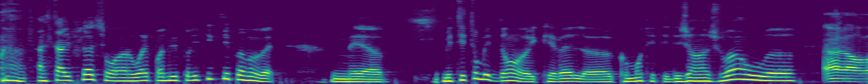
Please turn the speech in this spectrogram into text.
Ah à ce tarif-là, sur un ouais, point de vue politique, t'es pas mauvais. Mais, euh, mais t'es tombé dedans, euh, Kevel. Euh, comment t'étais? Déjà un joueur ou euh... Alors,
